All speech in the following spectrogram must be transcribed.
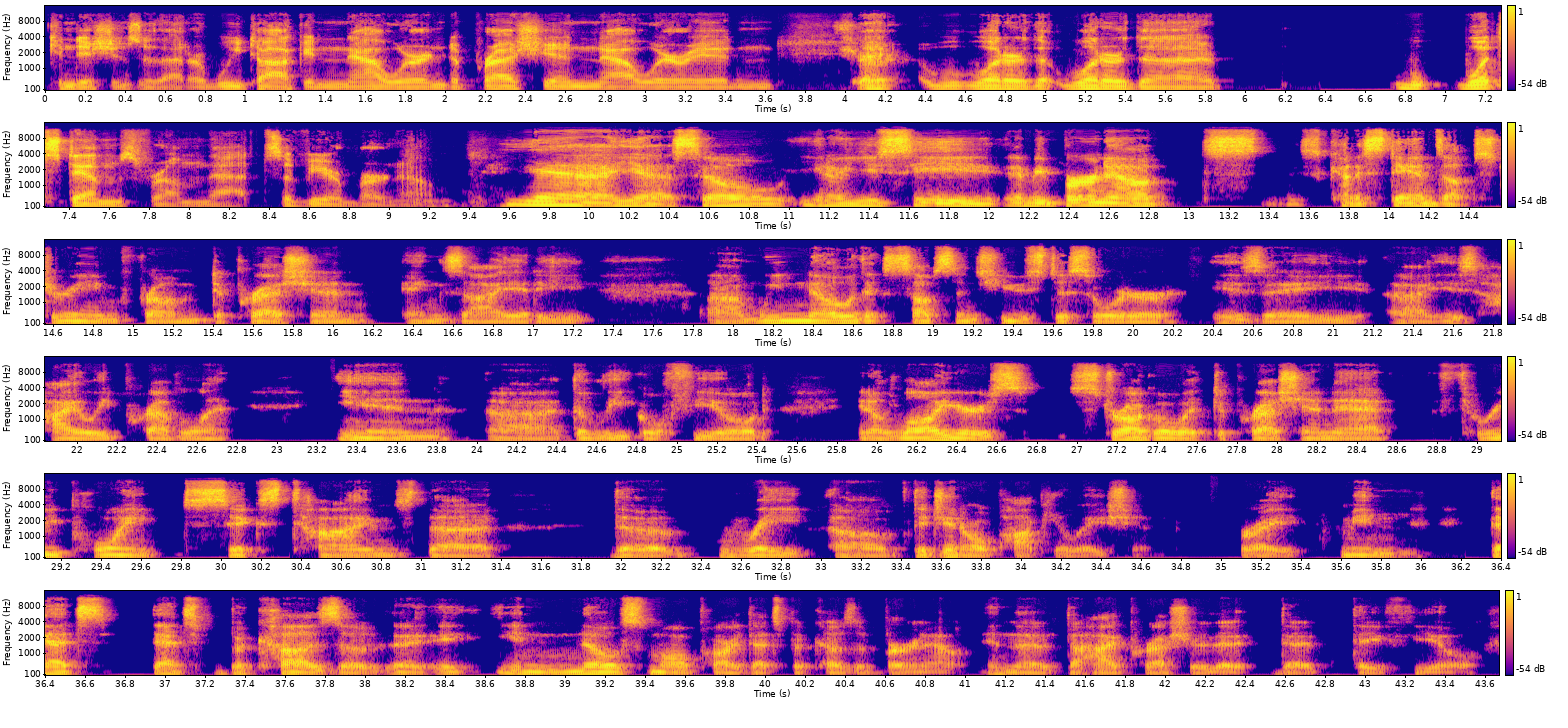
conditions of that? Are we talking now we're in depression now we're in sure. Uh, what are the what are the what stems from that severe burnout? Yeah yeah. So you know you see i mean burnout kind of stands upstream from depression anxiety um, we know that substance use disorder is a uh, is highly prevalent in uh, the legal field. You know, lawyers struggle with depression at 3.6 times the the rate of the general population. Right? I mean, mm-hmm. that's that's because of uh, in no small part that's because of burnout and the the high pressure that that they feel.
